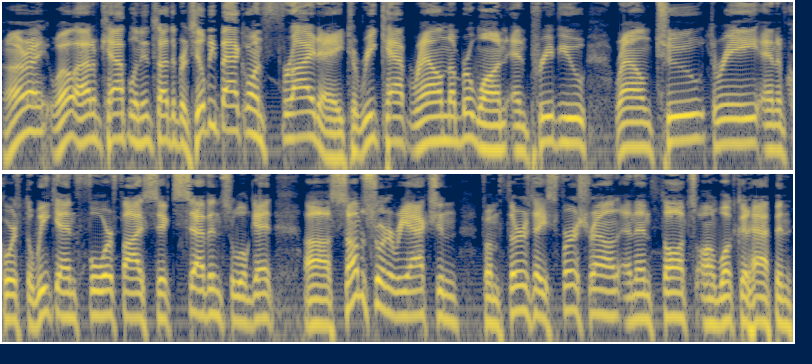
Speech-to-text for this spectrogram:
All right. Well, Adam Caplan inside the birds. He'll be back on Friday to recap round number one and preview round two, three, and of course the weekend four, five, six, seven. So we'll get uh, some sort of reaction from Thursday's first round and then thoughts on what could happen.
